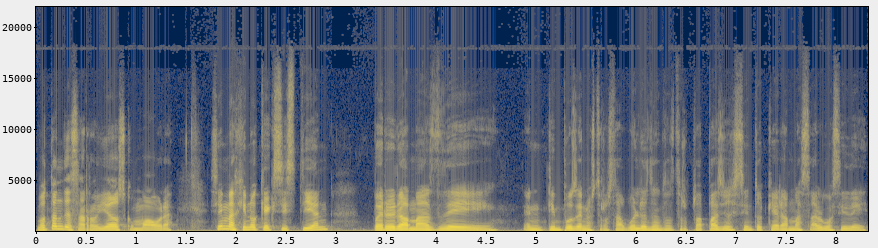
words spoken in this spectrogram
no tan desarrollados como ahora. Sí imagino que existían, pero era más de, en tiempos de nuestros abuelos, de nuestros papás, yo siento que era más algo así de,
